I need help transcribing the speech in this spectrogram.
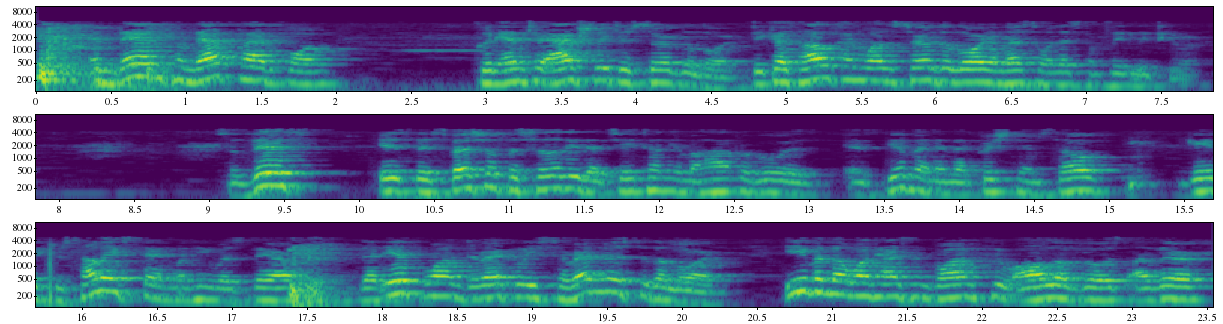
and then from that platform could enter actually to serve the Lord. Because how can one serve the Lord unless one is completely pure? So this is the special facility that Chaitanya Mahaprabhu is, is given and that Krishna himself gave to some extent when he was there, that if one directly surrenders to the Lord, even though one hasn't gone through all of those other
